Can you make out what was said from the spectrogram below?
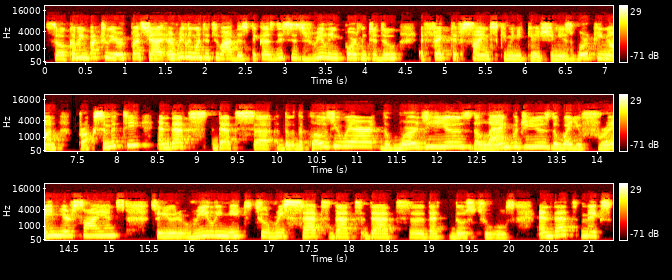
So coming back to your question I, I, really wanted to add this because this is really important to do effective science communication is working on proximity and that's that's uh, the, the clothes you wear the words you use the language you use the way you frame your science. So you really need to reset that that uh, that those tools. And that makes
